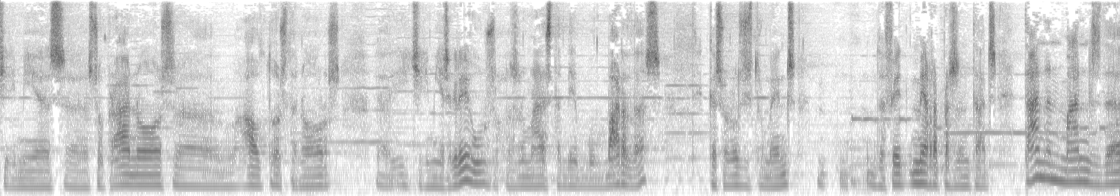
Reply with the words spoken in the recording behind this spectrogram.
xirimies eh, sopranos, eh, altos, tenors eh, i xirimies greus, les anomenades també bombardes, que són els instruments, de fet, més representats, tant en mans de,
